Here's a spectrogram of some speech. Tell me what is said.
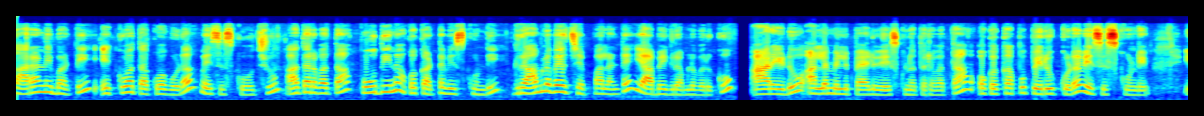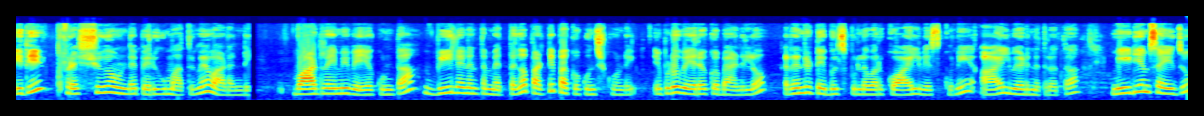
కారాన్ని బట్టి ఎక్కువ తక్కువ కూడా వేసేసుకోవచ్చు. ఆ తర్వాత పుదీనా ఒక కట్ట వేసుకోండి. గ్రాముల వైజ్ చెప్పాలంటే యాభై గ్రాముల వరకు. ఆరేడు అల్లం వెల్లిపాయలు వేసుకున్న తర్వాత ఒక కప్పు పెరుగు కూడా వేసేసుకోండి. ఇది ఫ్రెష్గా ఉండే పెరుగు మాత్రమే వాడండి. వాటర్ ఏమీ వేయకుండా వీలైనంత మెత్తగా పట్టి పక్కకు ఉంచుకోండి. ఇప్పుడు వేరొక బ్యాండ్లో రెండు టేబుల్ స్పూన్ల వరకు ఆయిల్ వేసుకుని ఆయిల్ వేడిన తర్వాత మీడియం సైజు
